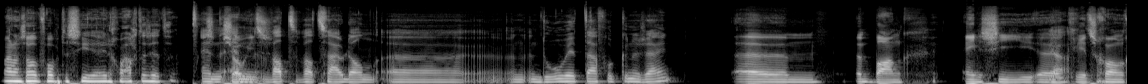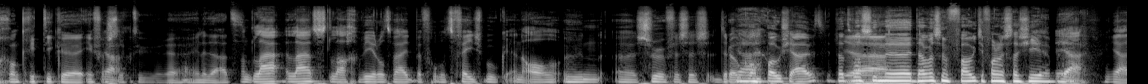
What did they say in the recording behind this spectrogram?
Maar dan zal bijvoorbeeld de CIA er gewoon achter zitten. En, en wat, wat zou dan eh, een, een doelwit daarvoor kunnen zijn? Ehm, een bank, energie, eh Ja. creëert gewoon, gewoon kritieke infrastructuur, eh, inderdaad. Want la- laatst lag wereldwijd bijvoorbeeld Facebook en al hun eh, services er ook Ja. al een poosje uit. Dat, was een, eh, dat was een foutje van een stagiair. Ja, ja,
